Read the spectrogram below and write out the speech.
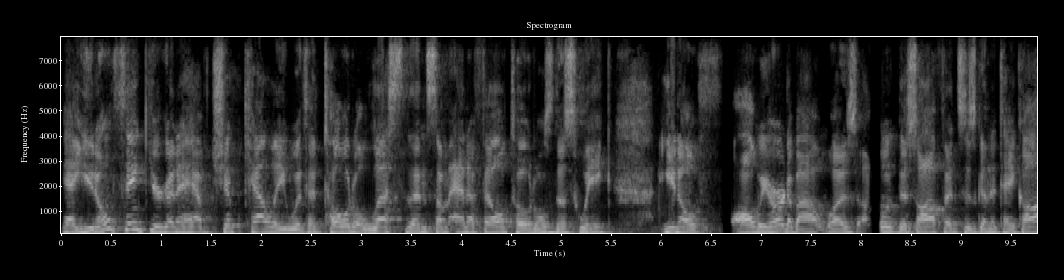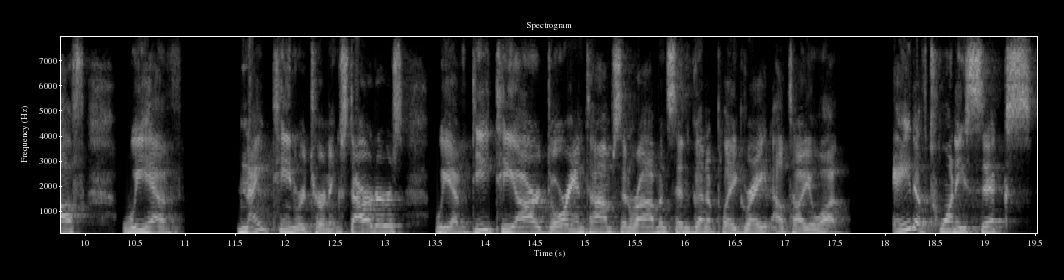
Yeah, you don't think you're going to have Chip Kelly with a total less than some NFL totals this week. You know, all we heard about was oh, this offense is going to take off. We have 19 returning starters. We have DTR, Dorian Thompson Robinson going to play great. I'll tell you what, eight of 26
